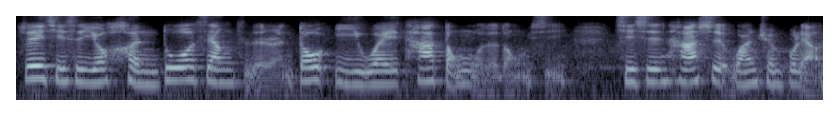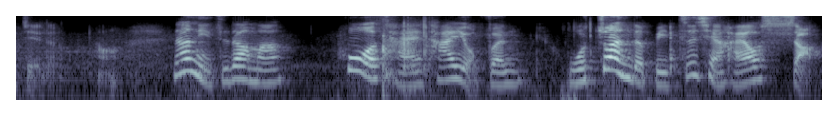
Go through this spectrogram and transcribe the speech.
所以其实有很多这样子的人都以为他懂我的东西，其实他是完全不了解的。好，那你知道吗？破财它有分，我赚的比之前还要少，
